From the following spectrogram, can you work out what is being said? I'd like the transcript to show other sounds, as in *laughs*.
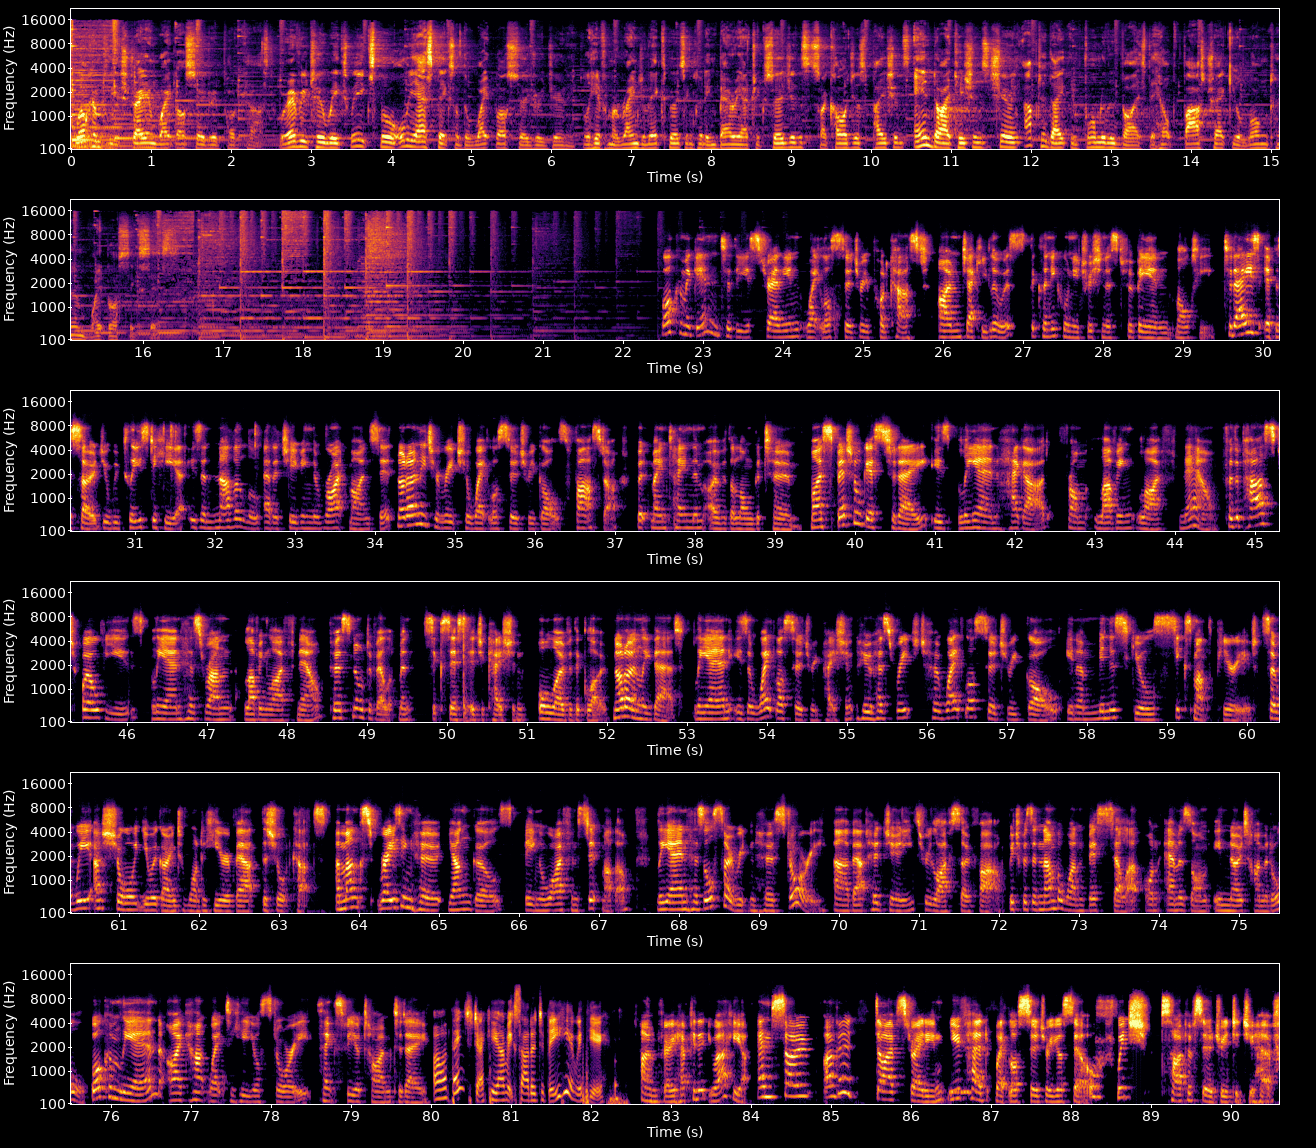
Welcome to the Australian Weight Loss Surgery Podcast, where every two weeks we explore all the aspects of the weight loss surgery journey. We'll hear from a range of experts, including bariatric surgeons, psychologists, patients, and dietitians, sharing up to date informative advice to help fast track your long term weight loss success. Welcome again to the Australian Weight Loss Surgery Podcast. I'm Jackie Lewis, the clinical nutritionist for BN Multi. Today's episode, you'll be pleased to hear, is another look at achieving the right mindset, not only to reach your weight loss surgery goals faster, but maintain them over the longer term. My special guest today is Leanne Haggard from Loving Life Now. For the past 12 years, Leanne has run Loving Life Now, personal development, success education all over the globe. Not only that, Leanne is a weight loss surgery patient who has reached her weight loss surgery goal in a minuscule six month period. So we are sure you are going to want to hear about the shortcuts. Amongst raising her young girls, being a wife and stepmother, Leanne has also written her story uh, about her journey through life so far, which was a number one bestseller on Amazon in no time at all. Welcome, Leanne. I can't wait to hear your story. Thanks for your time today. Oh, thanks, Jackie. I'm excited to be here with you. I'm very happy that you are here. And so I'm going to dive straight in. You've had weight loss surgery yourself. Which type of surgery did you have?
